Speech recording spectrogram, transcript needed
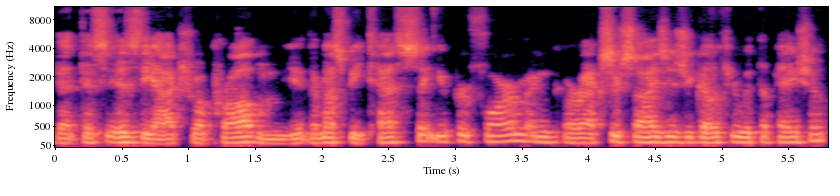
that this is the actual problem? You, there must be tests that you perform and, or exercises you go through with the patient.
